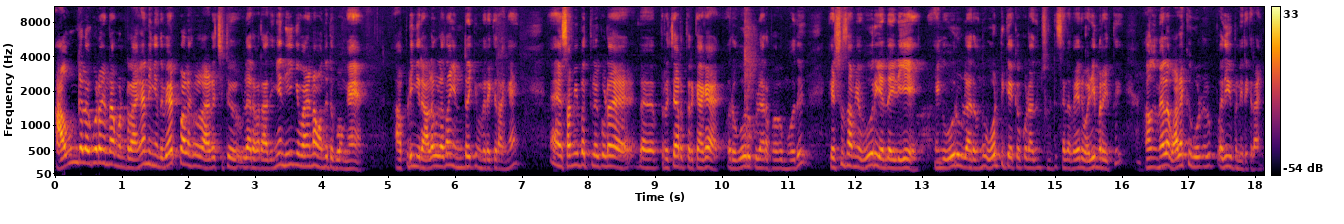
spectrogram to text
அவங்கள கூட என்ன பண்ணுறாங்க நீங்கள் இந்த வேட்பாளர்களை அழைச்சிட்டு உள்ளார வராதீங்க நீங்கள் வேணால் வந்துட்டு போங்க அப்படிங்கிற அளவில் தான் இன்றைக்கும் இருக்கிறாங்க. சமீபத்தில் கூட பிரச்சாரத்திற்காக ஒரு ஊருக்குள்ளார போகும்போது கிருஷ்ணசாமி ஊர் எல்லையிலேயே எங்கள் ஊர் உள்ளார வந்து ஓட்டு கேட்கக்கூடாதுன்னு சொல்லிட்டு சில பேர் வழிமுறைத்து அவங்க மேலே வழக்கு பதிவு பண்ணியிருக்கிறாங்க.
